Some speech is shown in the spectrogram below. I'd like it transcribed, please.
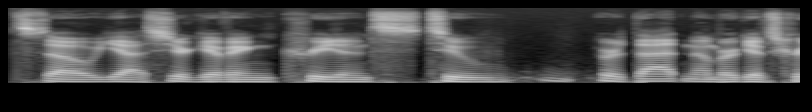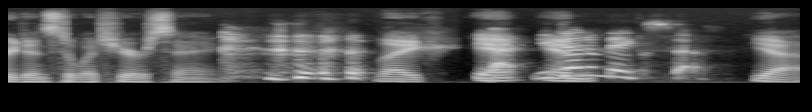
so, yes, you're giving credence to, or that number gives credence to what you're saying. Like, yeah and- you gotta make stuff yeah,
